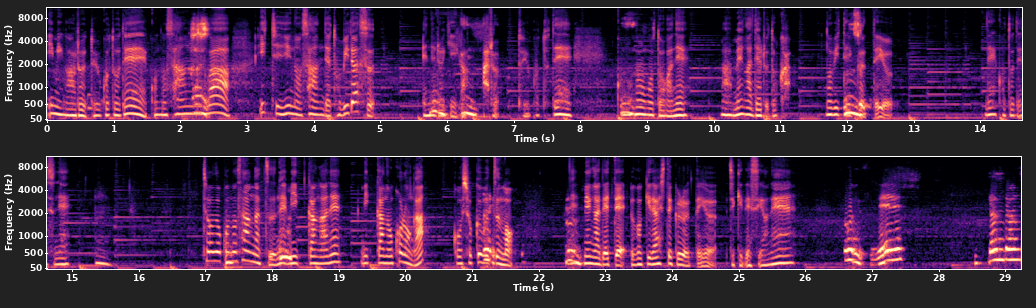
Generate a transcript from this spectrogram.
意味があるということでこの3は12の3で飛び出すエネルギーがあるということで、この物事がね、まあ、芽が出るとか伸びていくっていう、ねことですね。うん、ちょうどこの3月ね、うん。3日がね3日の頃がこう植物も、ねうん芽が出て動き出してくるっていう時期ですよね。そうですね。だんだん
